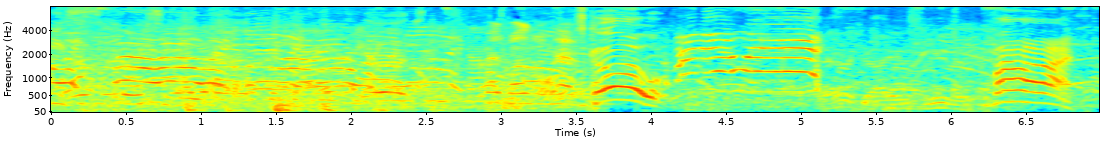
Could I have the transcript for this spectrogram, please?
He's supposed to be like up and down with the arms and he's not. Let's go. Come on, Alex! Come on,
